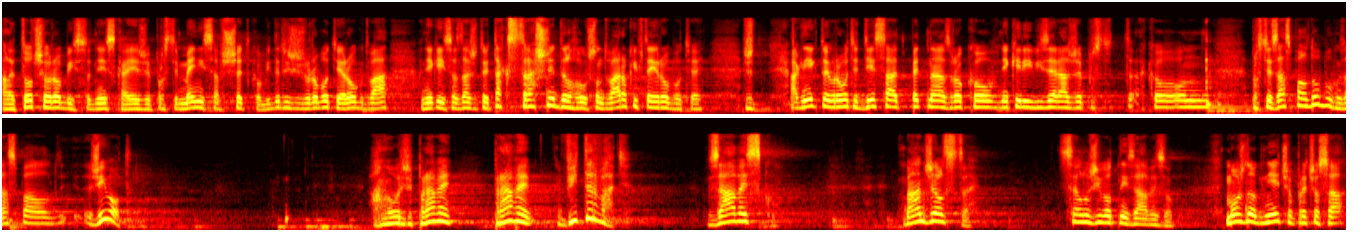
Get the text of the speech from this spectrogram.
Ale to, čo robí sa dneska, je, že proste mení sa všetko. Vydržíš v robote rok, dva a niekedy sa zdá, že to je tak strašne dlho, už som dva roky v tej robote. Že ak niekto je v robote 10, 15 rokov, niekedy vyzerá, že proste, ako on proste zaspal dobu, zaspal život. A on hovorí, že práve, práve vytrvať v záväzku, manželstve. Celoživotný záväzok. Možno k niečo, prečo sa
